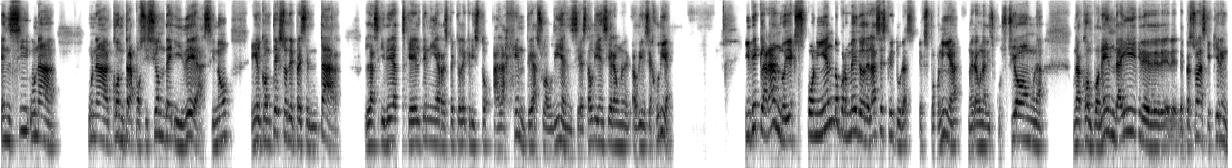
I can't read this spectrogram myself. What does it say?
en sí una, una contraposición de ideas, sino en el contexto de presentar las ideas que él tenía respecto de Cristo a la gente, a su audiencia. Esta audiencia era una audiencia judía. Y declarando y exponiendo por medio de las escrituras, exponía, no era una discusión, una, una componenda ahí de, de personas que quieren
